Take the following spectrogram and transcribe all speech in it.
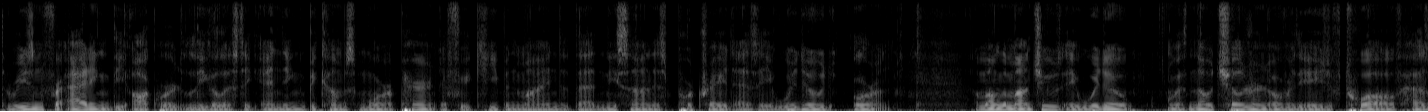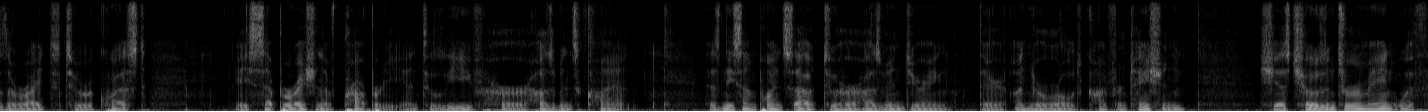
The reason for adding the awkward legalistic ending becomes more apparent if we keep in mind that Nisan is portrayed as a widowed Oran. Among the Manchus, a widow with no children over the age of 12 has the right to request a separation of property and to leave her husband's clan. As Nisan points out to her husband during their underworld confrontation, she has chosen to remain with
